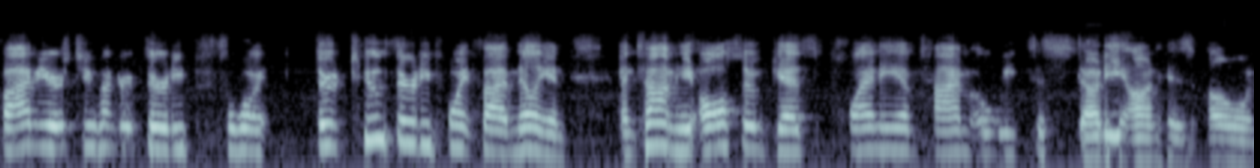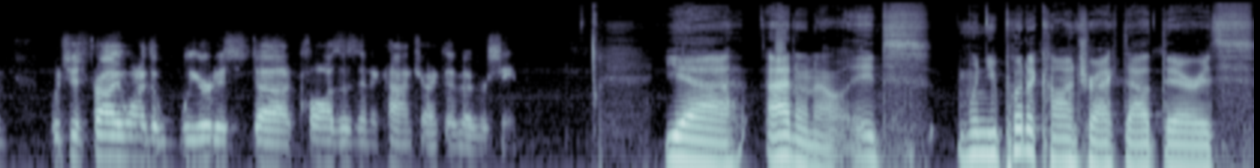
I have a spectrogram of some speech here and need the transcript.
five years, two hundred thirty point. 230.5 million and tom he also gets plenty of time a week to study on his own which is probably one of the weirdest uh, clauses in a contract i've ever seen Yeah, I don't know. It's when you put a contract out there, it's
